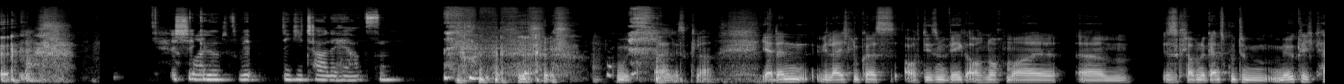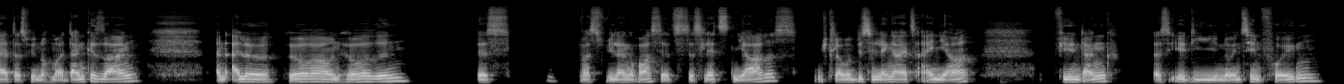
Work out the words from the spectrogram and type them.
ich schicke und digitale Herzen. Gut, alles klar. Ja, dann vielleicht, Lukas, auf diesem Weg auch nochmal, ähm, ist es, glaube ich, eine ganz gute Möglichkeit, dass wir nochmal Danke sagen an alle Hörer und Hörerinnen des, was, wie lange war es jetzt, des letzten Jahres? Ich glaube, ein bisschen länger als ein Jahr. Vielen Dank, dass ihr die 19 Folgen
